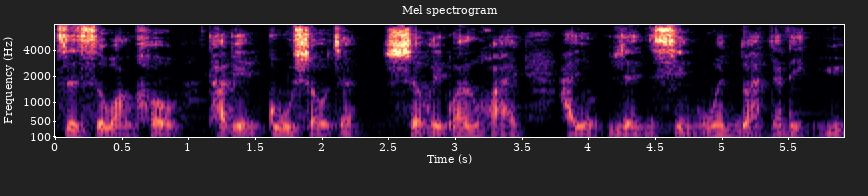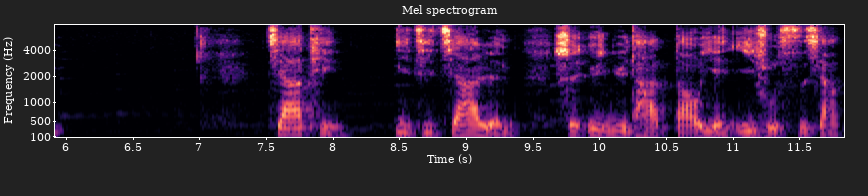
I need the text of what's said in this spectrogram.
自此往后，他便固守着社会关怀还有人性温暖的领域。家庭以及家人是孕育他导演艺术思想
